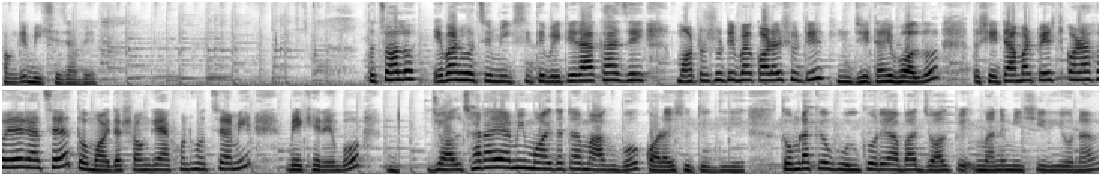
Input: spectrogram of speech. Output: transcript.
সঙ্গে মিশে যাবে। তো চলো, এবার হচ্ছে মিক্সিতে বেটে রাখা যেই মটরশুঁটি বা কড়াইশুঁটি, যেটাই বলো, তো সেটা আমার পেস্ট করা হয়ে গেছে, তো ময়দার সঙ্গে এখন হচ্ছে আমি মেখে নেব। জল ছাড়াই আমি ময়দাটা মাখবো কড়াইশুঁটি দিয়ে। তোমরা কেউ ভুল করে আবার জল মানে মিশিয়ে দিও না।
